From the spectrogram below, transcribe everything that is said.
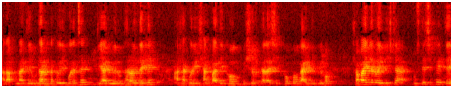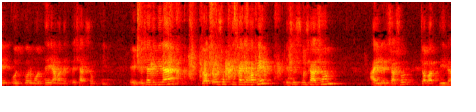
আর আপনার যে উদাহরণটা তৈরি করেছেন এর উদাহরণ দেখে আশা করি সাংবাদিক হোক বিশ্ববিদ্যালয় শিক্ষক হোক, আইনজীবী হোক, সবাই যেন এই জিনিসটা বুঝতে শিখে যে ঐক্যর মধ্যেই আমাদের পেশার শক্তি। এই পেশাজীবীরা যত শক্তিশালী হবে, দেশের সুশাসন, আইনের শাসন, জবাবদিহিতা,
